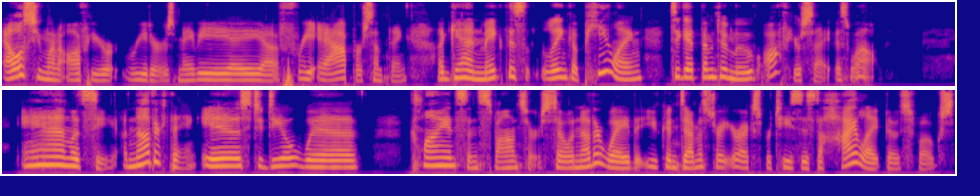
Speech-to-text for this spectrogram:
else you want to offer your readers, maybe a, a, free app or something. Again, make this link appealing to get them to move off your site as well. And let's see, another thing is to deal with clients and sponsors. So another way that you can demonstrate your expertise is to highlight those folks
